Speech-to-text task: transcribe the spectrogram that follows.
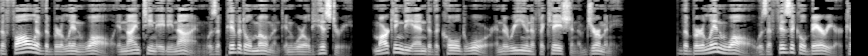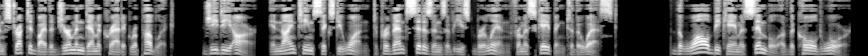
The fall of the Berlin Wall in 1989 was a pivotal moment in world history, marking the end of the Cold War and the reunification of Germany. The Berlin Wall was a physical barrier constructed by the German Democratic Republic, GDR, in 1961 to prevent citizens of East Berlin from escaping to the West. The wall became a symbol of the Cold War,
